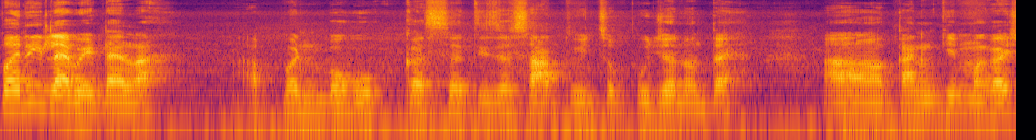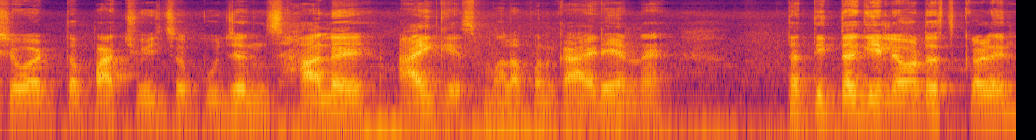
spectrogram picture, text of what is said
परीला भेटायला. आपण बघू कसं तिचं सातवीचं पूजन होतं आहे कारण की मगाशी वाटतं पाचवीचं पूजन झालं आहे आय गेस मला पण काय आयडिया नाही. तर तिथं गेल्यावरच कळेल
